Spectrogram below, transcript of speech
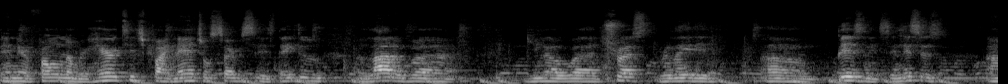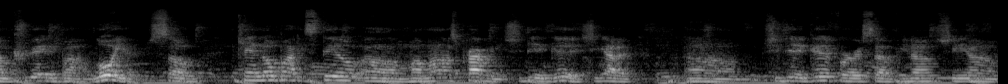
and their phone number. Heritage Financial Services. They do a lot of uh, you know uh, trust related um, business, and this is um, created by lawyers. So can nobody steal um, my mom's property? She did good. She got a, um, she did good for herself. You know, she um,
